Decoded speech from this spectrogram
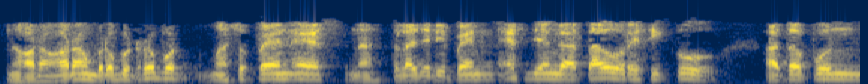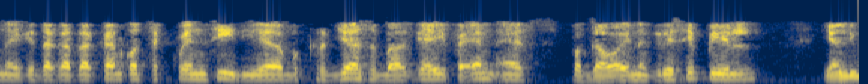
nah orang-orang berebut-rebut masuk PNS nah setelah jadi PNS dia nggak tahu resiko ataupun eh, kita katakan konsekuensi dia bekerja sebagai PNS, pegawai negeri sipil yang di,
